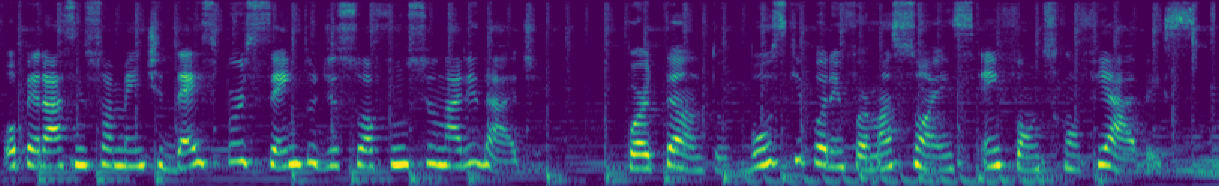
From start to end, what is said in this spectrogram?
operasse em somente 10% de sua funcionalidade. Portanto, busque por informações em fontes confiáveis.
